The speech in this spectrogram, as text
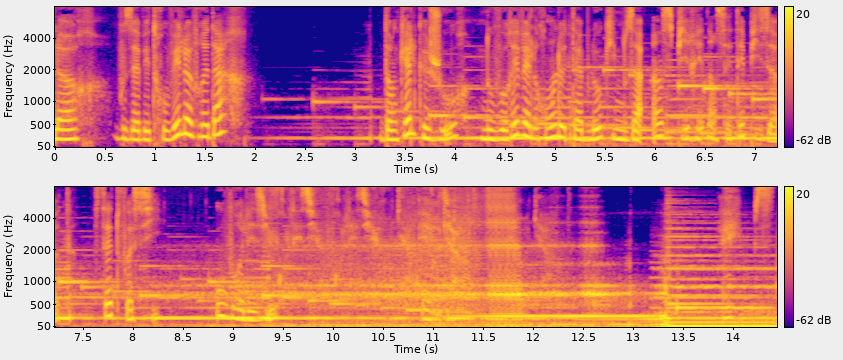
Alors, vous avez trouvé l'œuvre d'art? Dans quelques jours, nous vous révélerons le tableau qui nous a inspiré dans cet épisode. Cette fois-ci, ouvre les yeux. Et regarde. Hey, psst.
